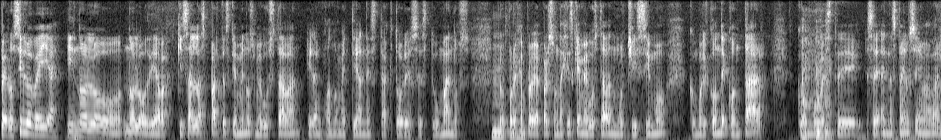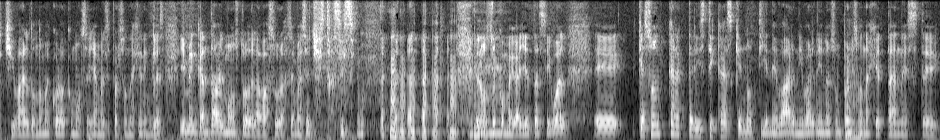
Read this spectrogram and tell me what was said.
pero sí lo veía y no lo, no lo odiaba. Quizás las partes que menos me gustaban eran cuando metían este, actores este, humanos. Pero por ejemplo había personajes que me gustaban muchísimo, como el Conde Contar, como este, en español se llamaba Archibaldo, no me acuerdo cómo se llama ese personaje en inglés, y me encantaba el monstruo de la basura, se me hace chistosísimo. el monstruo come galletas igual. Eh, que son características que no tiene Barney. Barney no es un personaje tan este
